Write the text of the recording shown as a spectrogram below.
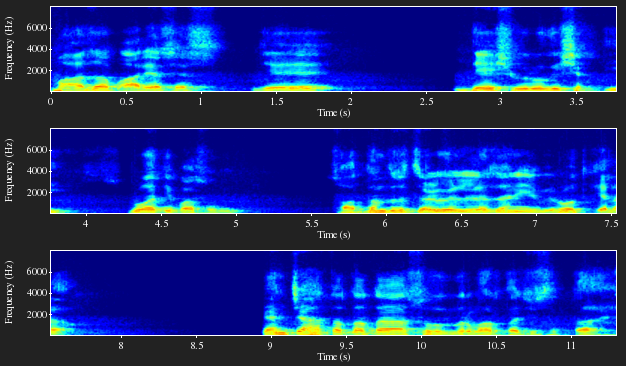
भाजप आर एस एस जे देशविरोधी शक्ती सुरुवातीपासून स्वातंत्र्य चळवळीला ज्यांनी विरोध केला त्यांच्या हातात आता स्वतंत्र भारताची सत्ता आहे.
